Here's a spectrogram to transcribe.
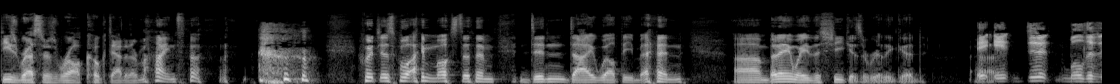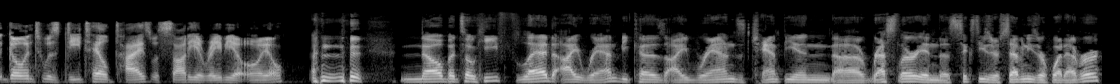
these wrestlers were all coked out of their minds, which is why most of them didn't die wealthy men. Um, but anyway, the Sheik is a really good. It, it did it. Well, did it go into his detailed ties with Saudi Arabia oil? no, but so he fled Iran because Iran's champion uh, wrestler in the 60s or 70s or whatever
